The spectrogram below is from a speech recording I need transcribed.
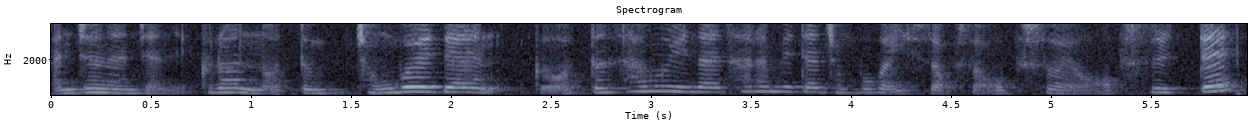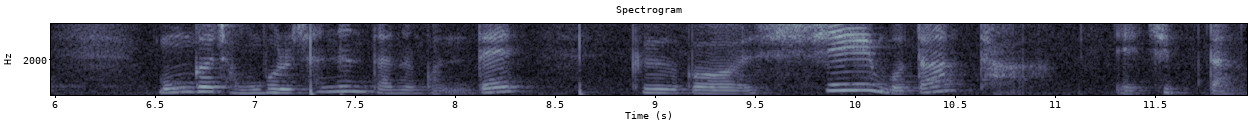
안전한지 아니 그런 어떤 정보에 대한 그 어떤 사물이나 사람에 대한 정보가 있어 없어 없어요. 없을 때 뭔가 정보를 찾는다는 건데 그것이 뭐다 다 예, 집단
